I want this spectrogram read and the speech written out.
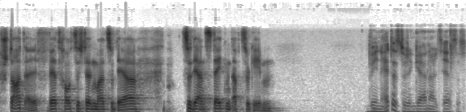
Startelf, wer traut sich denn mal zu der, zu der ein Statement abzugeben? Wen hättest du denn gerne als erstes?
